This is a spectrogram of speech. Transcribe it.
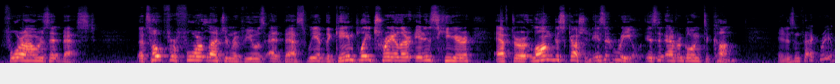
four hours at best. Let's hope for four legend reviews at best. We have the gameplay trailer. It is here after long discussion. Is it real? Is it ever going to come? It is in fact real.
